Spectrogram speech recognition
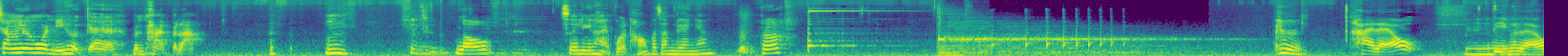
ช่างเรื่องวันนี้เหอะแก มันผ่านไปละ อืม แล้วเซรีนหายปวดท้องประจำเดือนยัง ฮะ หายแล้ว ดีขึ้นแล้ว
